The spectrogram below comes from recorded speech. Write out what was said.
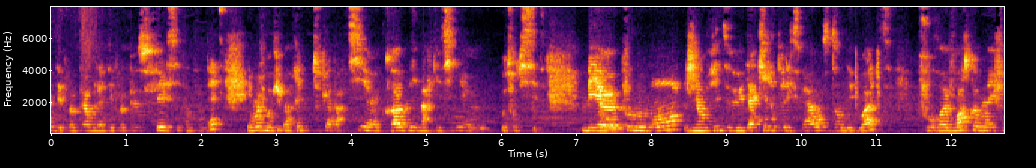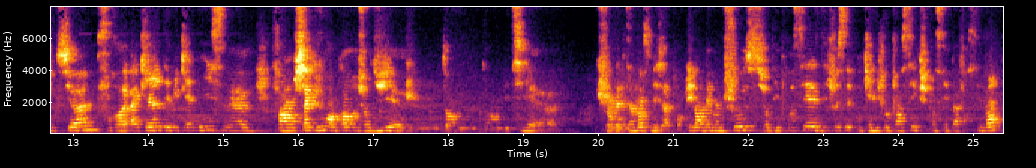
Le développeur ou la développeuse fait le site internet. Et moi, je m'occupe après de toute la partie com et marketing autour du site. Mais pour le moment, j'ai envie d'acquérir de l'expérience dans des boîtes pour euh, voir comment ils fonctionnent, pour euh, acquérir des mécanismes. Euh, enfin, chaque jour encore aujourd'hui, dans, mon métier, je suis en alternance, mais j'apprends énormément de choses sur des process, des choses auxquelles il faut penser que je ne penserais pas forcément.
